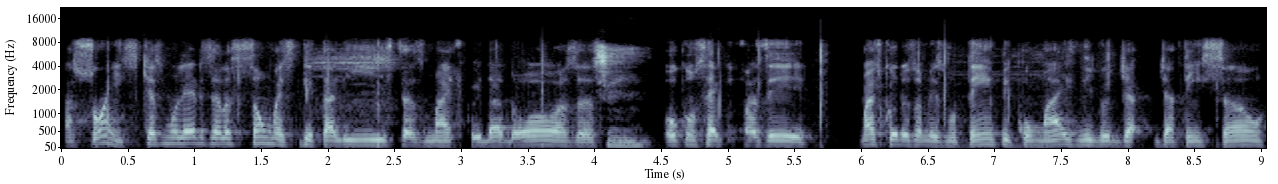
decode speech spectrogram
ações que as mulheres elas são mais detalhistas, mais cuidadosas, Sim. ou conseguem fazer mais coisas ao mesmo tempo e com mais nível de, de atenção.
